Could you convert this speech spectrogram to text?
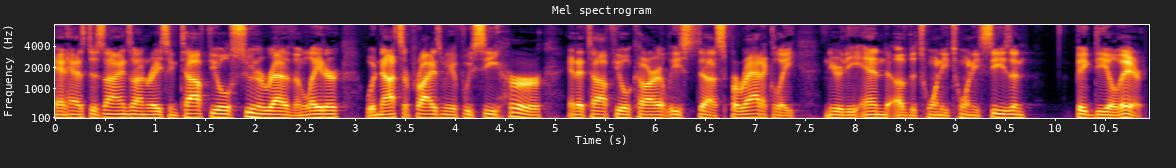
and has designs on racing top fuel sooner rather than later. Would not surprise me if we see her in a top fuel car at least uh, sporadically near the end of the 2020 season. Big deal there.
